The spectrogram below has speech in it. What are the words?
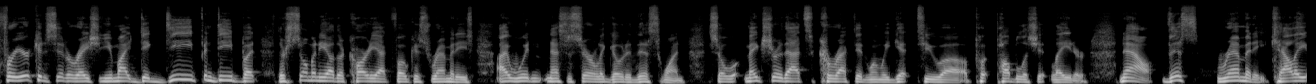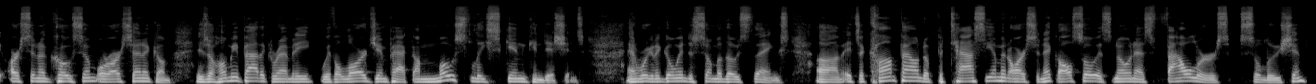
for your consideration. You might dig deep and deep, but there's so many other cardiac focused remedies. I wouldn't necessarily go to this one. So make sure that's corrected when we get to uh, put publish it later. Now, this remedy, Kali arsenicosum or arsenicum, is a homeopathic remedy with a large impact on mostly skin conditions. And we're going to go into some of those things. Um, it's a compound of potassium and arsenic. Also, it's known as Fowler's solution.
